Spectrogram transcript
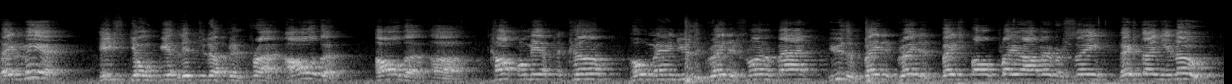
They meant he's gonna get lifted up in pride. All the all the uh, compliments that come, oh man, you're the greatest running back, you're the greatest, greatest baseball player I've ever seen. Next thing you know,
